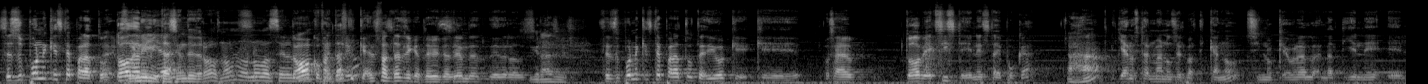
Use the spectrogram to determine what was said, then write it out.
Se supone que este aparato Fue todavía... una imitación de Dross, ¿no? No, no va a ser No, fantástica, es fantástica tu imitación de, de Dross. Gracias. Se supone que este aparato, te digo que, que, o sea, todavía existe en esta época. Ajá. Ya no está en manos del Vaticano, sino que ahora la, la tiene el,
